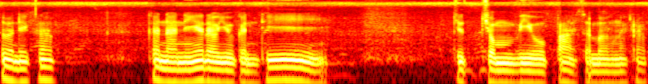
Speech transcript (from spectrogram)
สวัสดีครับ ขณะนี้เราอยู่กันที่จุดชมวิวป่าสะเมิงนะครับ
